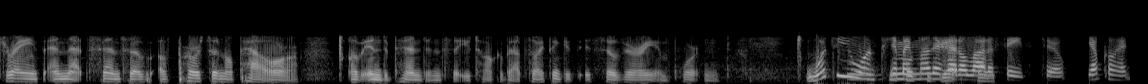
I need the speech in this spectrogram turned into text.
strength and that sense of of personal power of independence that you talk about. So i think it, it's so very important. What do you mm. want people and my mother had a lot from, of faith too. Yep go ahead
